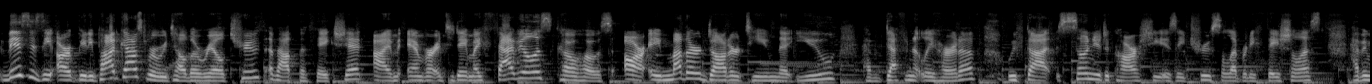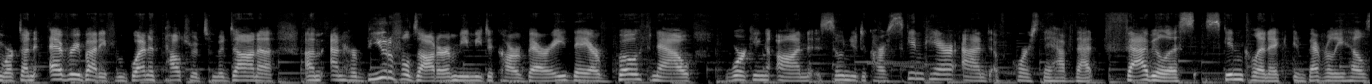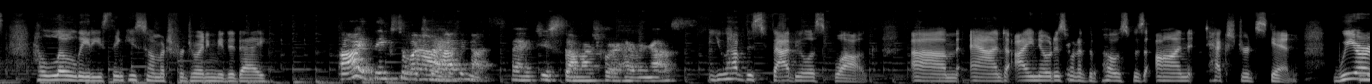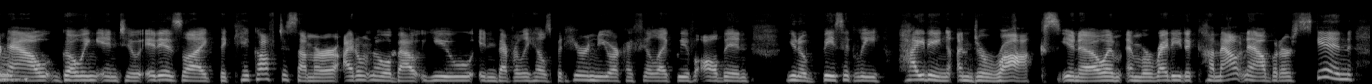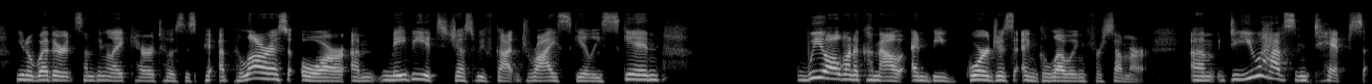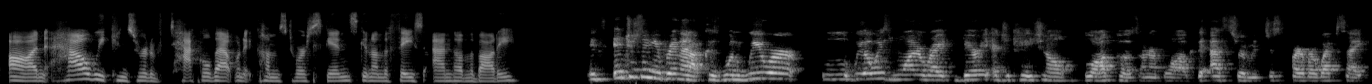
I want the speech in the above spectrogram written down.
This is the Art Beauty Podcast where we tell the real truth about the fake shit. I'm Amber, and today my fabulous co hosts are a mother daughter team that you have definitely heard of. We've got Sonya Dakar. She is a true celebrity facialist, having worked on everybody from Gwyneth Paltrow to Madonna, um, and her beautiful daughter, Mimi Dakar Berry. They are both now working on Sonya Dakar skincare. And of course, they have that fabulous skin clinic in Beverly Hills. Hello, ladies. Thank you so much for joining me today. Hi, thanks so much Hi. for having us. Thank you so much for having us. You have this fabulous blog. Um, and I noticed one of the posts was on textured skin. We are Mhm. now going into it is like the kickoff to summer. I don't know about you in Beverly Hills, but here in New York, I feel like we've all been, you know, basically hiding under rocks, you know, and, and we're ready to come out now. But our skin, you know, whether it's something like keratosis uh, pilaris or um, maybe it's just we've got dry, scaly skin we all want to come out and be gorgeous and glowing for summer. Um, do you have some tips on how we can sort of tackle that when it comes to our skin, skin on the face and on the body? It's interesting you bring that up because when we were, we always want to write very educational blog posts on our blog, the S Room. It's just part of our website.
